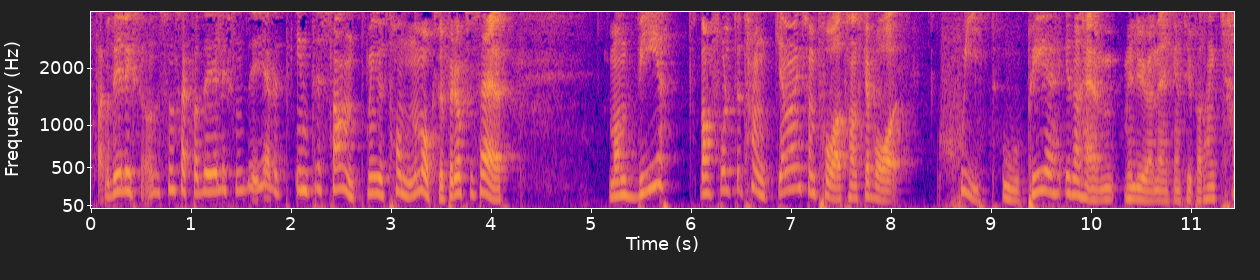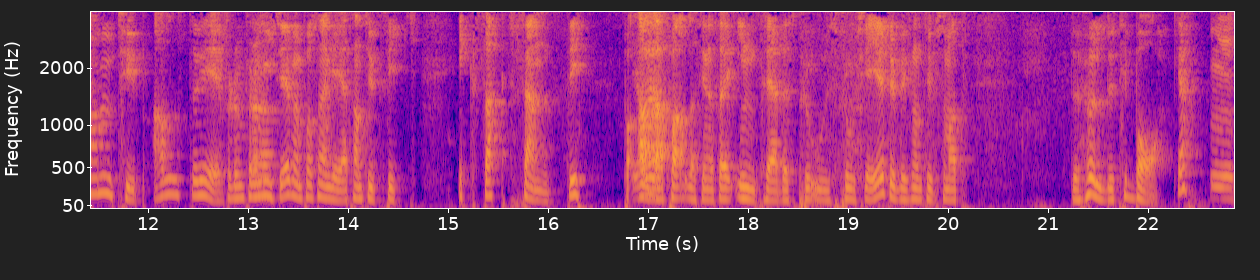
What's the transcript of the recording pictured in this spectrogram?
Och Faktiskt. det är liksom, som sagt det är liksom, det är jävligt intressant med just honom också, för det är också så här. Man vet, man får lite tankarna liksom på att han ska vara skit-OP i den här miljön egentligen, typ att han kan typ allt och grejer. För de, för de visar ju även på en sån här grej att han typ fick exakt 50 på alla, ja. på alla sina så här inträdesprovsgrejer, typ liksom, typ som att du höll du tillbaka Mm.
